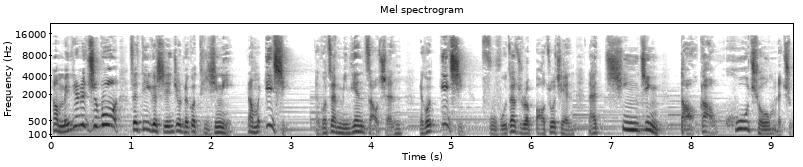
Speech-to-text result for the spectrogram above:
让每天的直播在第一个时间就能够提醒你。让我们一起能够在明天早晨能够一起俯伏在主的宝座前来亲近、祷告、呼求我们的主。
